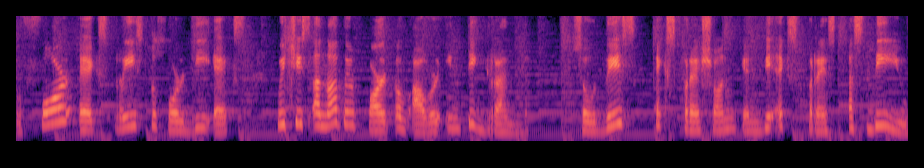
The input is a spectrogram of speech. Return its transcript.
to 4x raised to 4 dx, which is another part of our integrand. So this expression can be expressed as du.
